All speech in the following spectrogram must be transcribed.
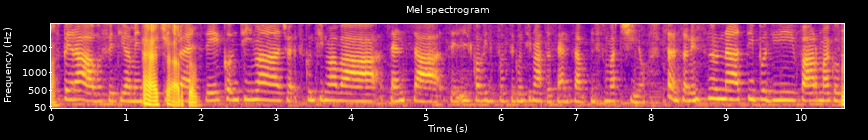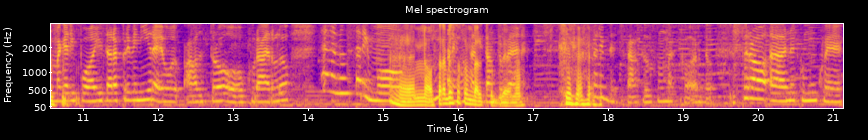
lo sia... speravo effettivamente. Eh, perché, certo. Cioè, se, continua, cioè, se continuava senza. Se il Covid fosse continuato senza nessun vaccino, senza nessun tipo di farmaco che magari può aiutare a prevenire o altro o curarlo, eh, non saremmo. Eh, non no, sarebbe saremmo stato un bel problema. bene. Sarebbe stato, sono d'accordo. Però eh, noi comunque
